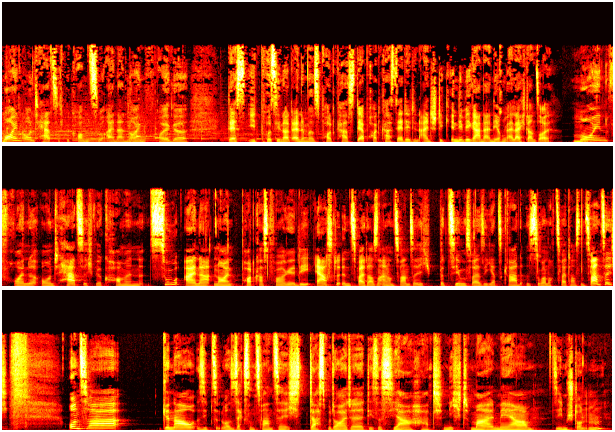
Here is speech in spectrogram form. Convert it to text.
Moin und herzlich willkommen zu einer neuen Folge des Eat Pussy Not Animals Podcast, der Podcast, der dir den Einstieg in die vegane Ernährung erleichtern soll. Moin Freunde und herzlich willkommen zu einer neuen Podcast-Folge, die erste in 2021, beziehungsweise jetzt gerade ist sogar noch 2020. Und zwar genau 17.26 Uhr. Das bedeutet, dieses Jahr hat nicht mal mehr sieben Stunden.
